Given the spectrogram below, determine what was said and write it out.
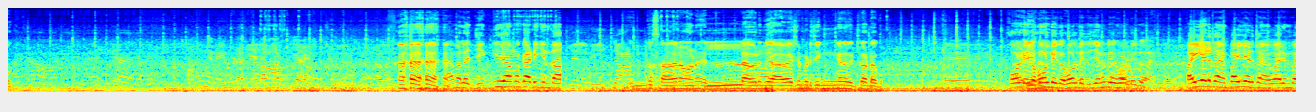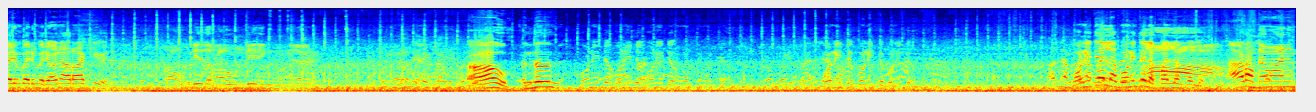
ഓക്കെ. നമ്മളെ ജിഗ്ഗി നമുക്ക് അടിക്കും. എന്ത് സാധനമാണ്? എല്ലാവരും ആവേശം പിടിച്ച് ഇങ്ങനെ നിൽക്കാട്ടോ ഹോൾഡ് ചെയ്ത് ഹോൾഡ് ചെയ്ത് ഹോൾഡ് ചെയ്ത്. ജമ്പി ഹോൾഡ് ചെയ്ത്. പയ്യെടുത്താൽ പയ്യെടുത്താൽ വരും വരും വരും വരും. അവൻ അറാക്കി വരും. റൗണ്ട് ചെയ്ത് റൗണ്ട് ചെയ്ത് ഇങ്ങനെ വരും. ആവു എന്താ? ബോണിറ്റോ ബോണിറ്റോ ബോണിറ്റോ ബോണിറ്റോ ബോണിറ്റോ ബോണിറ്റോ ബോണിറ്റോ അല്ല പല്ലം പല്ലം. ആടാ അണ്ടമാനിൽ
